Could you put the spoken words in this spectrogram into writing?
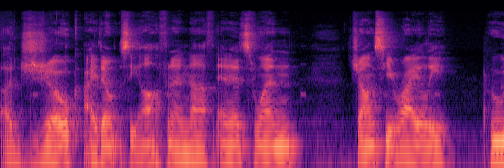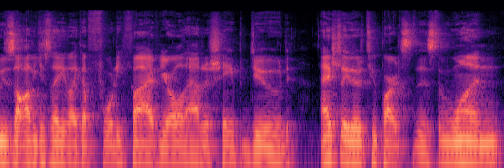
a joke I don't see often enough, and it's when John C. Reilly, who is obviously like a forty five year old out of shape dude. Actually, there are two parts to this. The one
